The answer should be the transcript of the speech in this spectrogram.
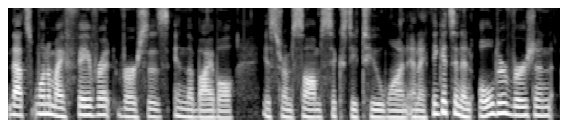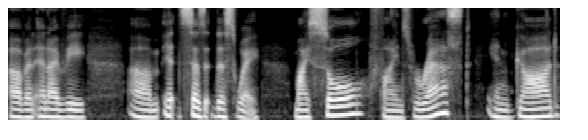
that's one of my favorite verses in the bible is from Psalm 62 1. And I think it's in an older version of an NIV. Um, it says it this way My soul finds rest in God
